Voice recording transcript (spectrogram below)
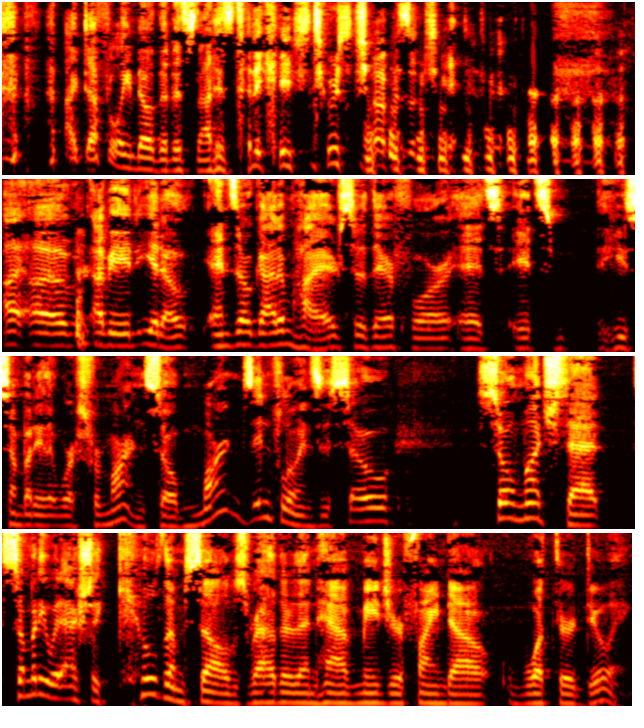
I definitely know that it's not his dedication to his job as a janitor. I, um, I mean, you know, Enzo got him hired, so therefore it's it's he's somebody that works for Martin. So Martin's influence is so so much that somebody would actually kill themselves rather than have Major find out what they're doing.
